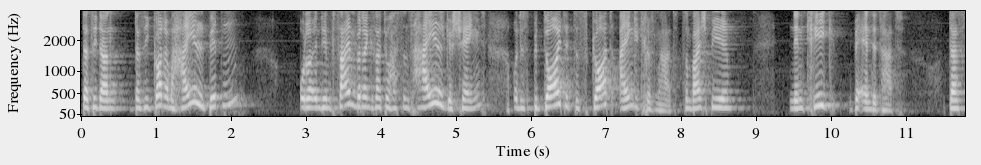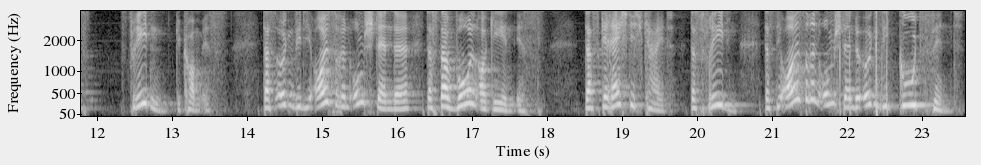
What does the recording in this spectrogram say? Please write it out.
dass sie dann, dass sie Gott um Heil bitten oder in dem Psalm wird dann gesagt, du hast uns Heil geschenkt und es bedeutet, dass Gott eingegriffen hat. Zum Beispiel einen Krieg beendet hat, dass Frieden gekommen ist, dass irgendwie die äußeren Umstände, dass da Wohlergehen ist, dass Gerechtigkeit, dass Frieden, dass die äußeren Umstände irgendwie gut sind.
